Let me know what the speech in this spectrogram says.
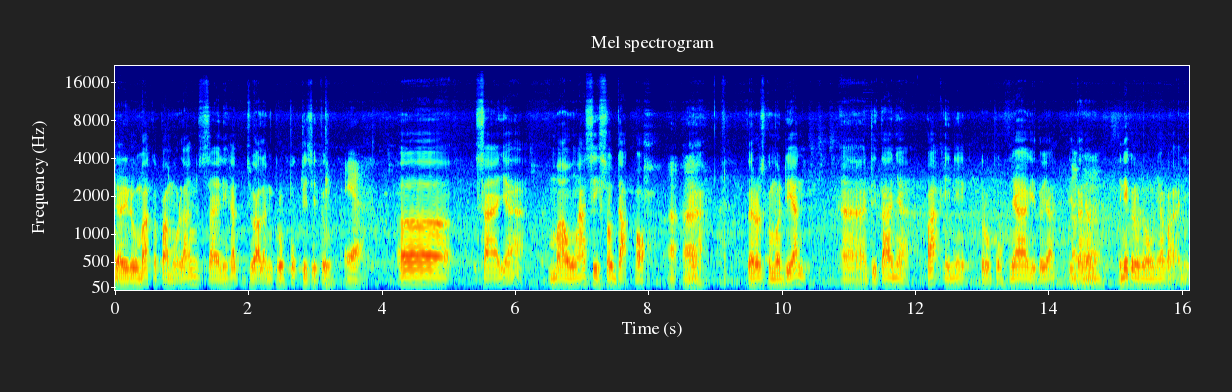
dari rumah ke Pamulang, saya lihat jualan kerupuk di situ. iya. Eh, saya mau ngasih sodakoh, Heeh. ya. Terus kemudian eh, ditanya, Pak ini kerupuknya gitu ya. Ditanya, ini kerupuknya Pak ini.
